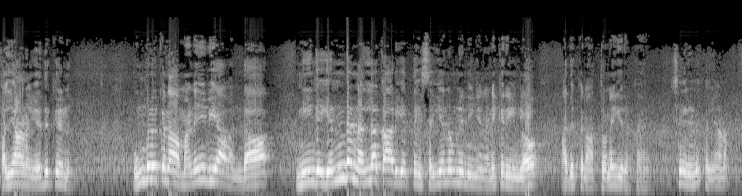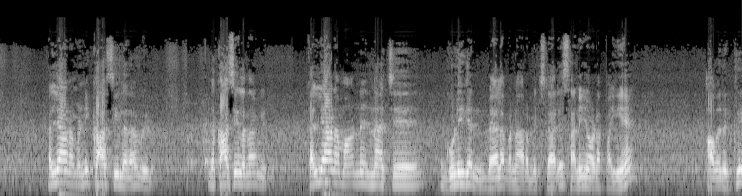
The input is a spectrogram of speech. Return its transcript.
கல்யாணம் எதுக்குன்னு. உங்களுக்கு நான் மனைவியா வந்தா நீங்க எந்த நல்ல காரியத்தை செய்யணும்னு நீங்க நினைக்கிறீங்களோ அதுக்கு நான் துணை இருப்பேன். சரின்னு கல்யாணம். கல்யாணம் பண்ணி காசியில தான் வீடு. இந்த காசியில தான் வீடு. கல்யாணமானு என்னாச்சு? குளிகன் வேலை பண்ண ஆரம்பிச்சிட்டாரு. சனியோட பையன். அவருக்கு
